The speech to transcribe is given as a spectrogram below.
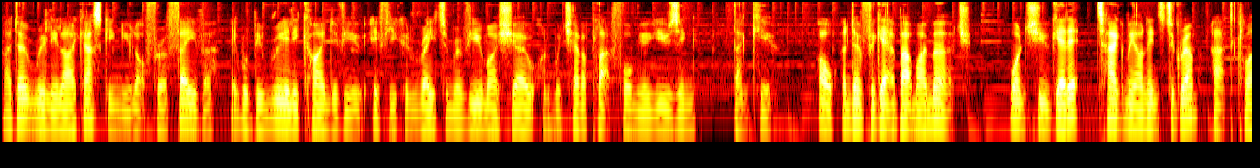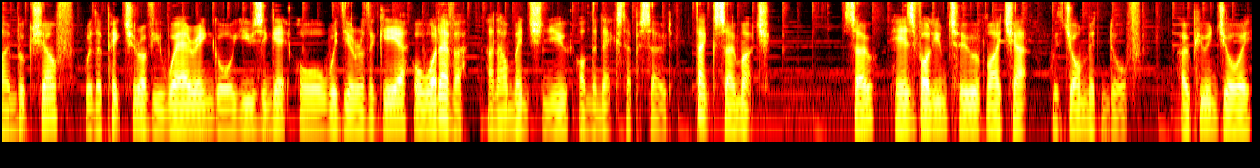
I don't really like asking you lot for a favour. It would be really kind of you if you could rate and review my show on whichever platform you're using. Thank you. Oh, and don't forget about my merch. Once you get it, tag me on Instagram at Climb Bookshelf with a picture of you wearing or using it or with your other gear or whatever, and I'll mention you on the next episode. Thanks so much. So, here's volume 2 of my chat with John Middendorf. Hope you enjoy,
